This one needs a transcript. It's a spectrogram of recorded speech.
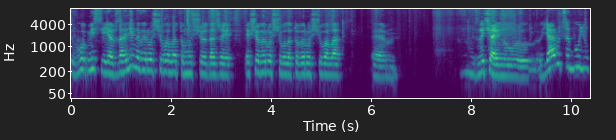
В місті я взагалі не вирощувала, тому що навіть якщо вирощувала, то вирощувала ем, звичайну яру цибулю,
